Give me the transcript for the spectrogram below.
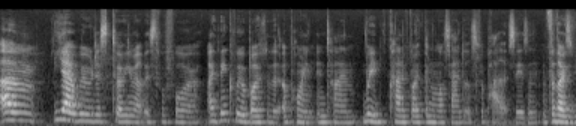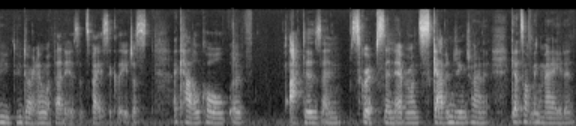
Um, yeah, we were just talking about this before. I think we were both at a point in time. We'd kind of both been in Los Angeles for pilot season. And for those of you who don't know what that is, it's basically just a cattle call of actors and scripts, and everyone's scavenging trying to get something made. And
